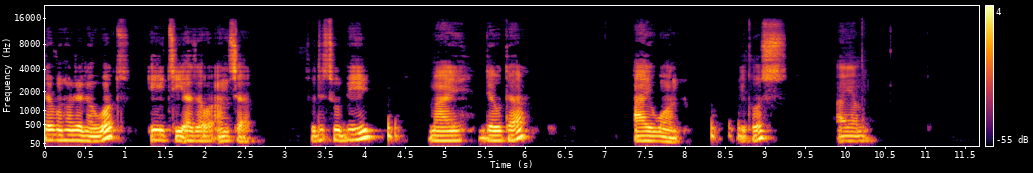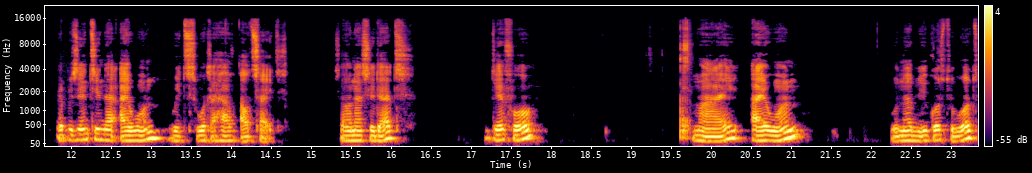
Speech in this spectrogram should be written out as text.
700 and what 80 as our answer so this will be my delta i1 because i am representing that i1 with what i have outside so now say that therefore my I1 will now be equals to what?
